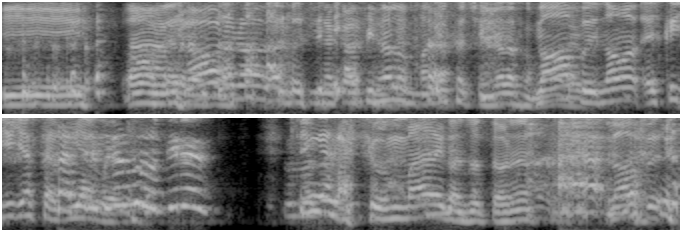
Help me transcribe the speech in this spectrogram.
Y. No, no, no, no. Sí. Al final los mandaste a chingar a su No, madre. pues no, es que yo ya sabía, güey. Terminó su rutina. Chingan a su madre con su torneo. No, pues,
